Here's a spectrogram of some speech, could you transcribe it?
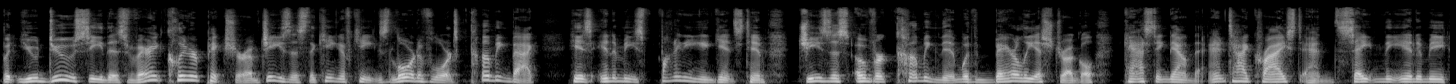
but you do see this very clear picture of Jesus, the King of Kings, Lord of Lords, coming back his enemies fighting against him, Jesus overcoming them with barely a struggle, casting down the Antichrist and Satan the enemy,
